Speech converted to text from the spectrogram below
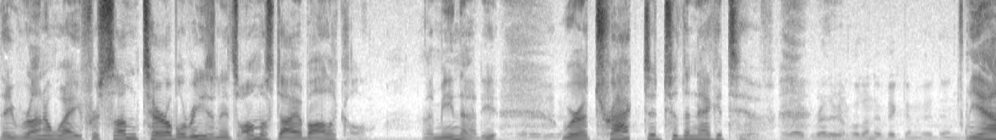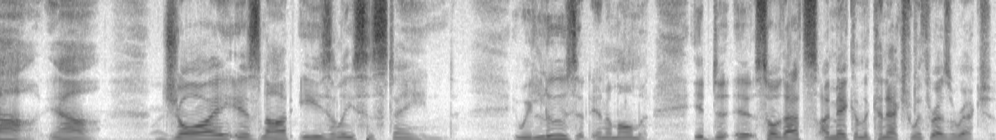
they run away for some terrible reason. It's almost diabolical. I mean that. We're attracted to the negative. Yeah, yeah. Joy is not easily sustained. We lose it in a moment. It, it, so that's, I'm making the connection with resurrection.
